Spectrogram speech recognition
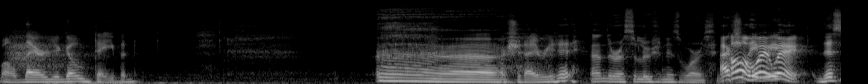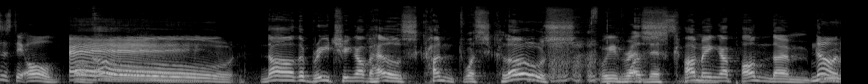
Well, there you go, David. Uh, Or should I read it? and the resolution is worse. Actually, oh wait, we- wait. This is the old. oh. Hey. Oh, now the breaching of hell's cunt was close. We've read was this. coming upon them. No, drew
